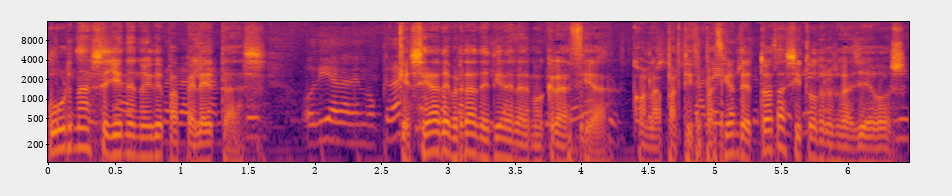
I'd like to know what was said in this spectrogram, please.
urnas se llenen hoy de papeletas que sea de verdad el Día de la Democracia, con la participación de todas y todos los gallegos.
